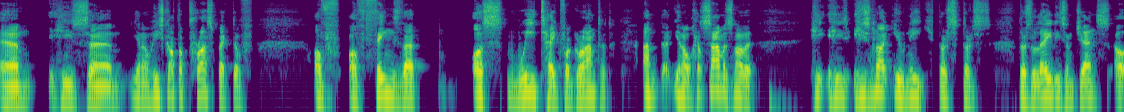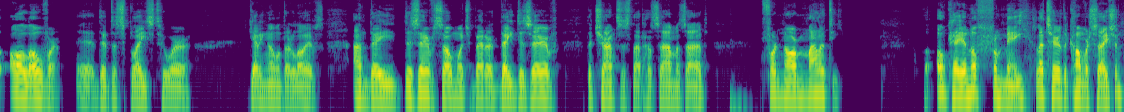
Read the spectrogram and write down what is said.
Um, he's um, you know he's got the prospect of of of things that us we take for granted, and uh, you know Hassam is not a he he's he's not unique. There's there's there's ladies and gents all over uh, the displaced who are getting on with their lives, and they deserve so much better. They deserve the chances that Hassam has had for normality. Okay, enough from me. Let's hear the conversation.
